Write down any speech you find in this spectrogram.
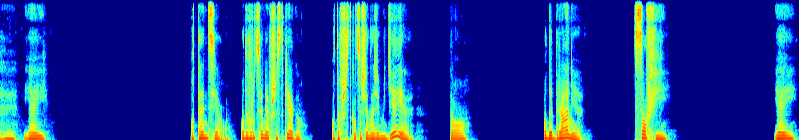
y, jej potencjał odwrócenia wszystkiego, bo to wszystko, co się na Ziemi dzieje, to odebranie Sofii jej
